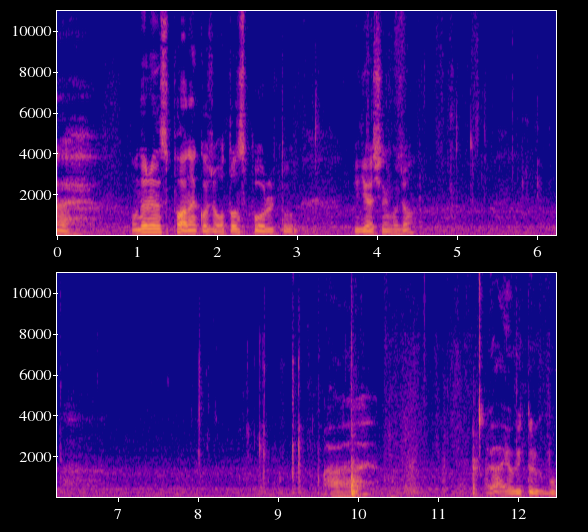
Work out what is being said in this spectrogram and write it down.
아, 오늘은 스포 안 할 거죠? 어떤 스포를 또 얘기하시는 거죠? 아, 야 여기 또 이렇게 뭐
